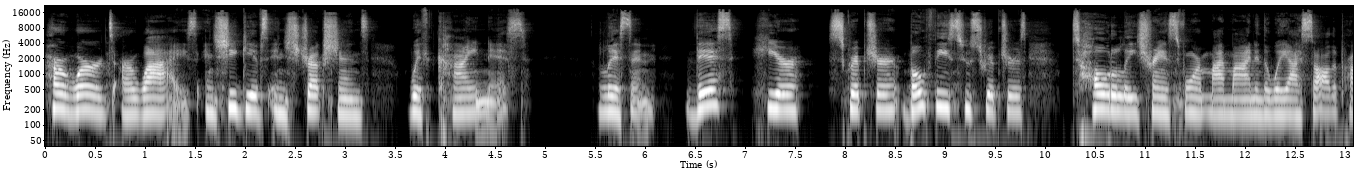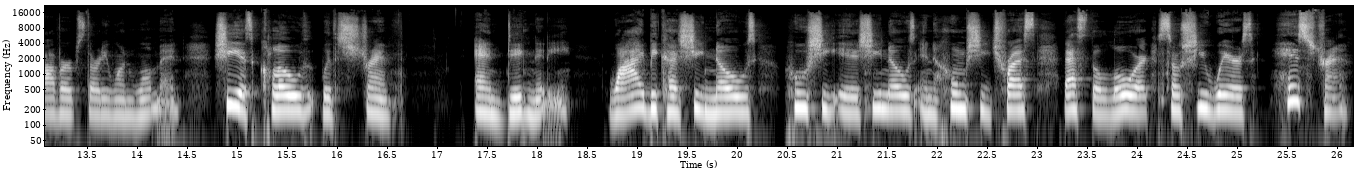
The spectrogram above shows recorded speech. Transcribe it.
her words are wise, and she gives instructions with kindness. Listen, this here scripture, both these two scriptures, totally transformed my mind in the way I saw the Proverbs 31 woman. She is clothed with strength and dignity. Why? Because she knows who she is. She knows in whom she trusts. That's the Lord. So she wears his strength.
